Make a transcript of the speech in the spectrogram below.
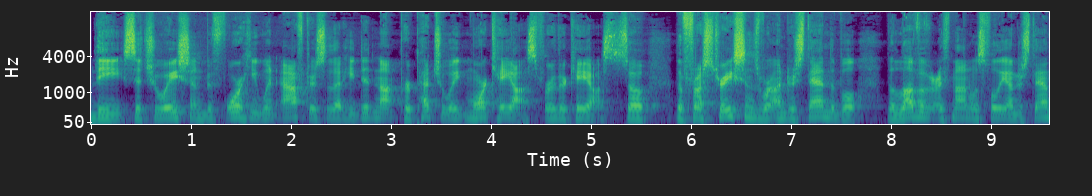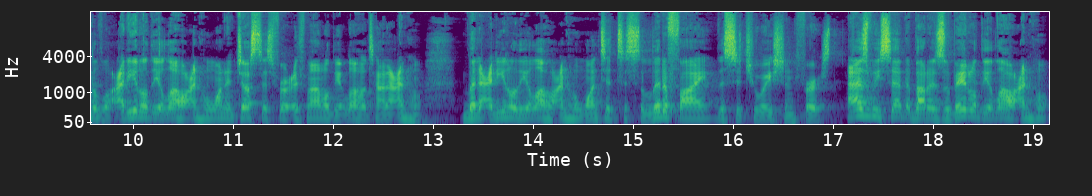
the situation before he went after so that he did not perpetuate more chaos, further chaos. So the frustrations were understandable. The love of Uthman was fully understandable. Ali radiallahu anhu wanted justice for Uthman radiallahu ta'ala anhu. But Ali radiallahu anhu wanted to solidify the situation first. As we said about Zubayr radiallahu anhu,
